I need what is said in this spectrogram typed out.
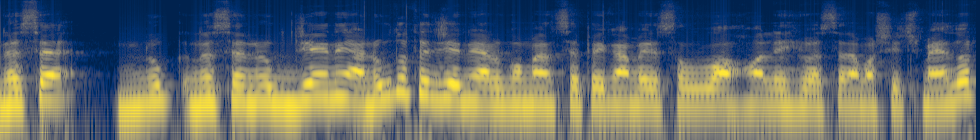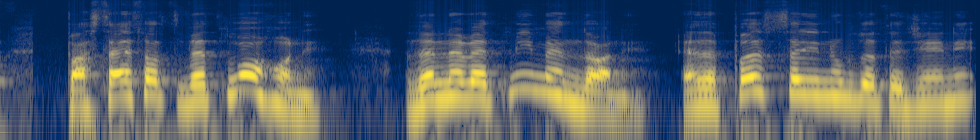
nëse nuk, nëse nuk gjeni, a nuk do të gjeni argument se pejgamberi sallallahu aleyhi vësallam është i çmendur, pastaj thot vetmohuni, dhe në vetmi mendoni, edhe përsëri nuk do të gjeni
